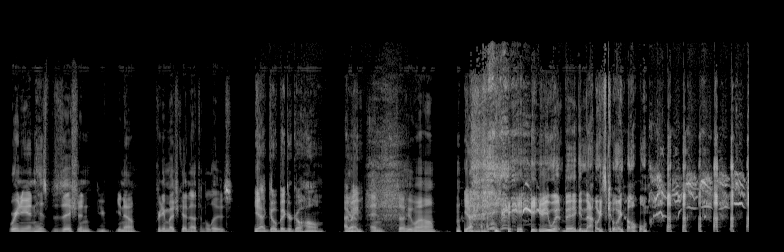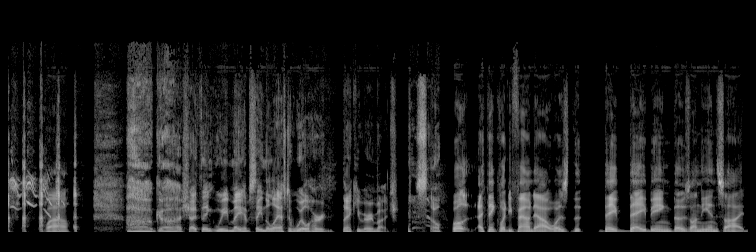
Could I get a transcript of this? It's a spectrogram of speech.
When you're in his position, you you know pretty much got nothing to lose. Yeah, go big or go home. I Yeah, mean, and so he went home. yeah, he went big and now he's going home. Wow. Oh gosh, I think we may have seen the last of Will Hurd. Thank you very much. So Well, I think what he found out was that they they being those on the inside,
